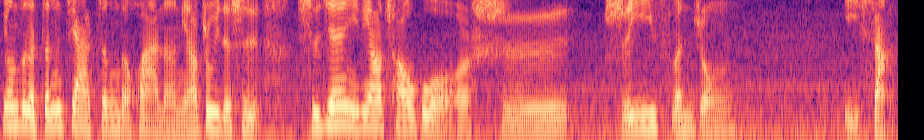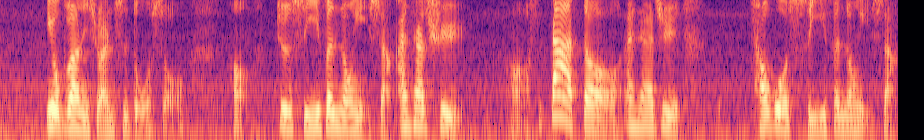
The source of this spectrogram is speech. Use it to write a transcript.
用这个蒸架蒸的话呢，你要注意的是，时间一定要超过十十一分钟以上，因为我不知道你喜欢吃多熟，好，就是十一分钟以上，按下去，好，是大的，按下去。超过十一分钟以上，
